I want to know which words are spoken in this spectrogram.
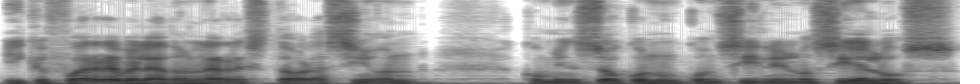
y que fue revelado en la restauración, comenzó con un concilio en los cielos.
